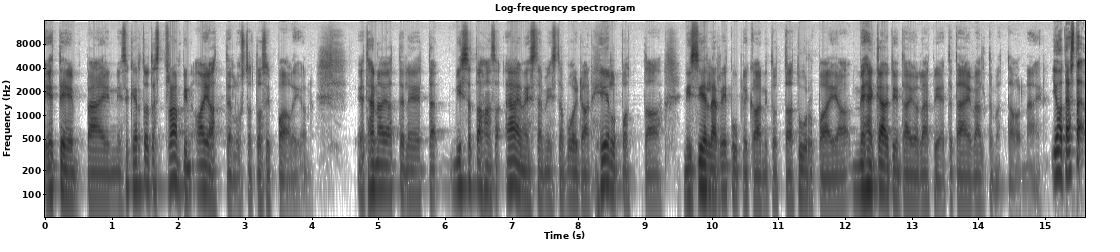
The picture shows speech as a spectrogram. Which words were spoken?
eteenpäin, niin se kertoo tästä Trumpin ajattelusta tosi paljon. Että hän ajattelee, että missä tahansa äänestämistä voidaan helpottaa, niin siellä republikaanit ottaa turpaa. Ja mehän käytiin tämä jo läpi, että tämä ei välttämättä ole näin. Joo, tästä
